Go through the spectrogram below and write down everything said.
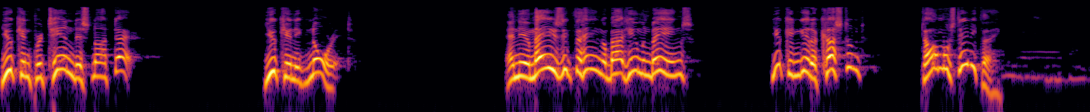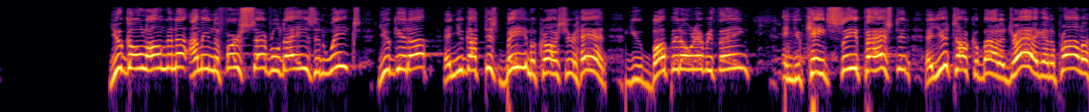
you can pretend it's not there. You can ignore it. And the amazing thing about human beings, you can get accustomed to almost anything. You go long enough, I mean the first several days and weeks, you get up and you got this beam across your head. You bump it on everything and you can't see past it and you talk about a drag and a problem,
